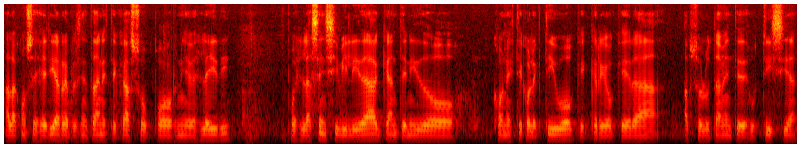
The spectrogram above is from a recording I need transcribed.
a la consejería representada en este caso por Nieves Lady, pues la sensibilidad que han tenido con este colectivo, que creo que era absolutamente de justicia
